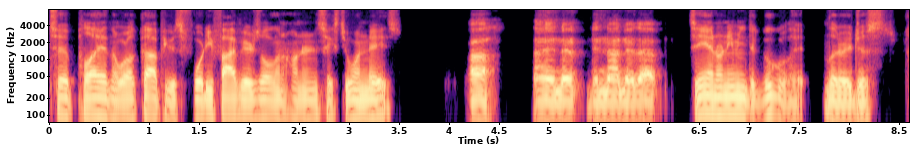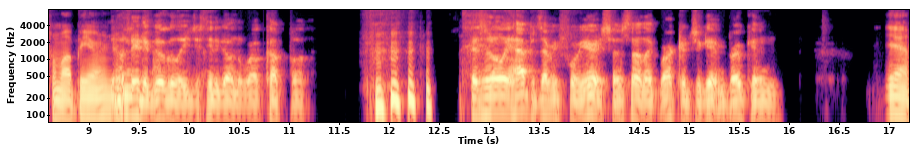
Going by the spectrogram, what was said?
to play in the World Cup? He was 45 years old and 161 days. Wow. I did not know that. See, I don't even need to Google it. Literally, just come up here. And you don't need to Google it. You just need to go in the World Cup book because it only happens every four years. So it's not like records are getting broken. Yeah,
